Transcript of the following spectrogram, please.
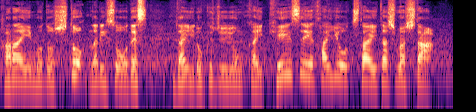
払い戻しとなりそうです第64回京成杯をお伝えいたしました。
